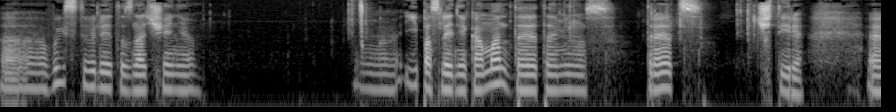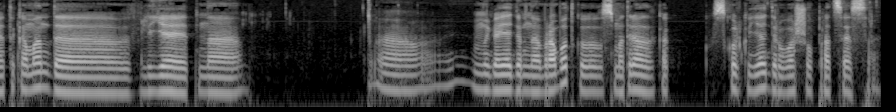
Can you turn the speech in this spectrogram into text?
А, выставили это значение. А, и последняя команда это минус threads 4. Эта команда влияет на э, многоядерную обработку, смотря как, сколько ядер у вашего процессора.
